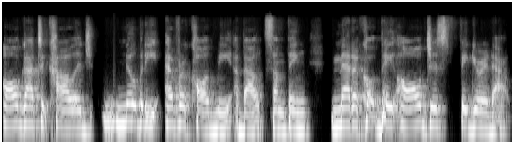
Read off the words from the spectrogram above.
all got to college. Nobody ever called me about something medical. They all just figure it out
